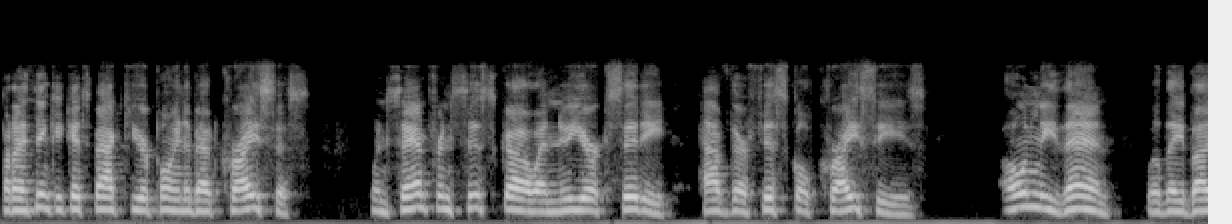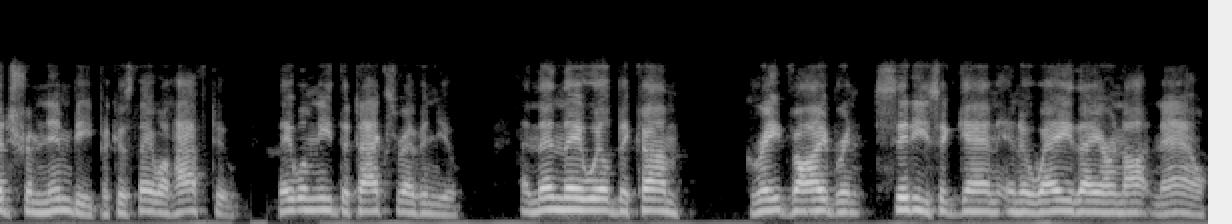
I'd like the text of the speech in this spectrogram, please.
But I think it gets back to your point about crisis. When San Francisco and New York City have their fiscal crises, only then will they budge from NIMBY because they will have to. They will need the tax revenue. And then they will become great, vibrant cities again in a way they are not now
